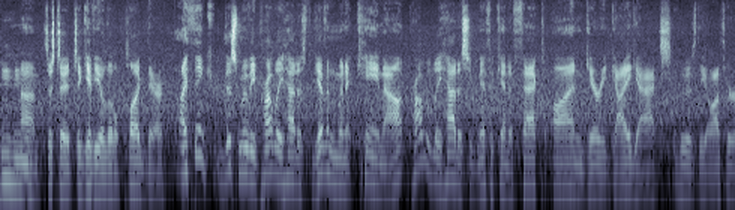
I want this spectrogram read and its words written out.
Mhm. Um, just to, to give you a little plug there. I think this movie probably had a, given when it came out, probably had a significant effect on Gary Gygax, who is the author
